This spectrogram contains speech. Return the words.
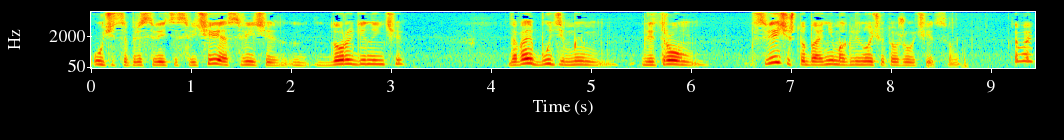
Учится при свете свечей, а свечи дороги нынче. Давай будем им литром свечи, чтобы они могли ночью тоже учиться. Давай.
